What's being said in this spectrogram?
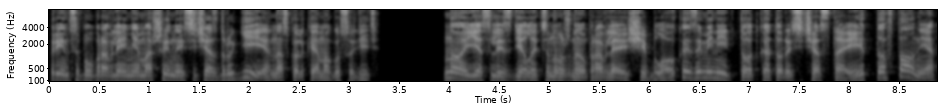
Принципы управления машиной сейчас другие, насколько я могу судить. Но если сделать нужный управляющий блок и заменить тот, который сейчас стоит, то вполне.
